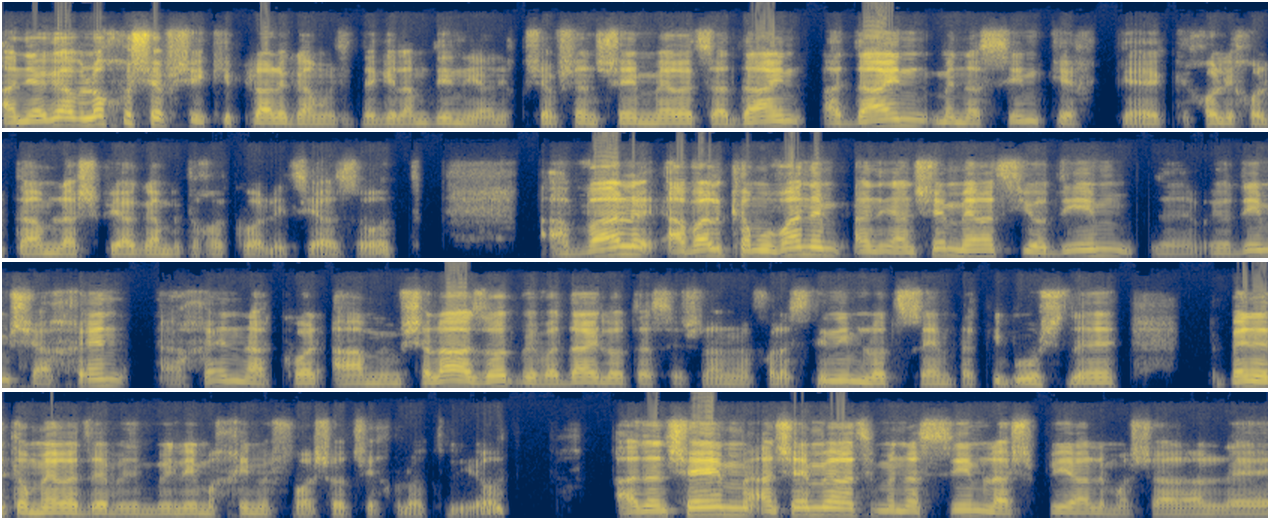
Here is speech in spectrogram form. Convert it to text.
אני אגב לא חושב שהיא קיפלה לגמרי את הדגל המדיני, אני חושב שאנשי מרץ עדיין, עדיין מנסים כ- ככל יכולתם להשפיע גם בתוך הקואליציה הזאת, אבל, אבל כמובן הם, אנשי מרץ יודעים, יודעים שאכן אכן הכל, הממשלה הזאת בוודאי לא תעשה שלנו הפלסטינים, לא תסיים את הכיבוש, זה, בנט אומר את זה במילים הכי מפורשות שיכולות להיות. אז אנשי, אנשי מרץ מנסים להשפיע למשל על אה,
